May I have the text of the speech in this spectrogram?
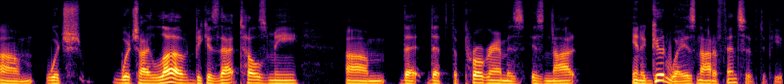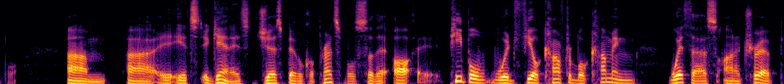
um, which which I loved because that tells me um, that that the program is is not in a good way is not offensive to people um, uh, it's again, it's just biblical principles, so that all people would feel comfortable coming with us on a trip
